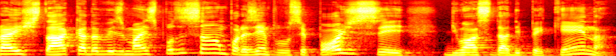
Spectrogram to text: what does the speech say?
para estar cada vez mais em exposição. Por exemplo, você pode ser de uma cidade pequena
